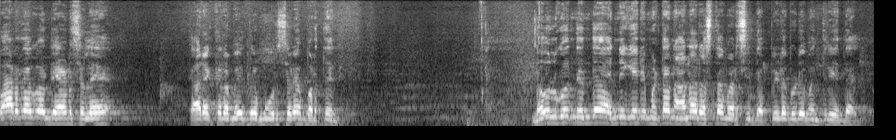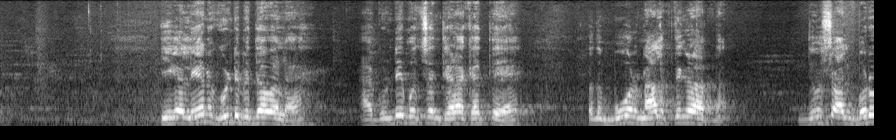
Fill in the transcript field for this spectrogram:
ವಾರದಾಗ ಒಂದು ಎರಡು ಸಲ ಕಾರ್ಯಕ್ರಮ ಇದ್ದರೆ ಮೂರು ಸಲ ಬರ್ತೇನೆ. ನವಲ್ಗೊಂದಿಂದ ಅನ್ನಿಗೇರಿ ಮಠ ನಾನಾ ರಸ್ತೆ ಮಾಡಿಸಿದ್ದೆ ಪಿ ಡಬ್ಲ್ಯೂ ಮಂತ್ರಿ ಇದ್ದಾಗ ಈಗ ಅಲ್ಲೇನು ಗುಂಡಿ ಬಿದ್ದಾವಲ್ಲ, ಆ ಗುಂಡಿ ಮುಚ್ಚ ಅಂತ ಹೇಳಕತ್ತೆ ಒಂದು ಮೂರು ನಾಲ್ಕು ತಿಂಗಳಾಯ್ತು ನಾನು. ದಿವಸ ಅಲ್ಲಿ ಬರೋ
